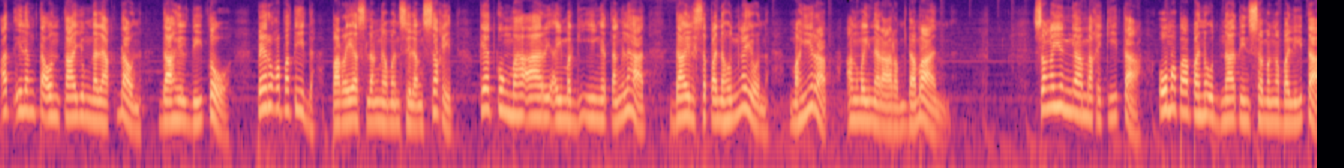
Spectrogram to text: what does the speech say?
at ilang taon tayong na-lockdown dahil dito. Pero kapatid, parehas lang naman silang sakit kaya't kung maaari ay mag-iingat ang lahat dahil sa panahon ngayon, mahirap ang may nararamdaman. Sa ngayon nga makikita o mapapanood natin sa mga balita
